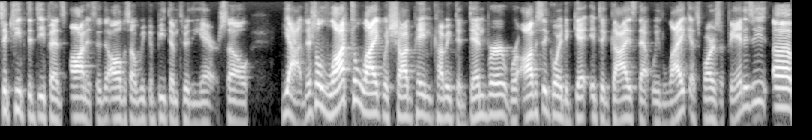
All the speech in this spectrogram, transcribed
to keep the defense honest. And then all of a sudden we can beat them through the air. So, yeah, there's a lot to like with Sean Payton coming to Denver. We're obviously going to get into guys that we like as far as the fantasy uh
